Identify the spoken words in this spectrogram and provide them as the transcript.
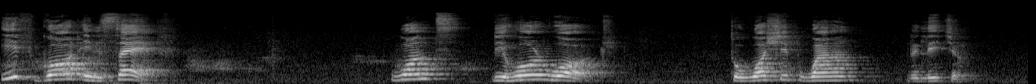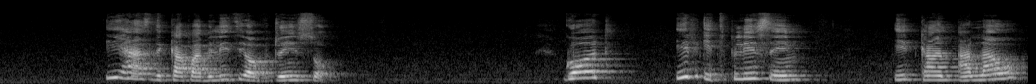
If God himself wants the whole world to worship one religion, he has the capability of doing so. God, if it pleases him, it can allow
